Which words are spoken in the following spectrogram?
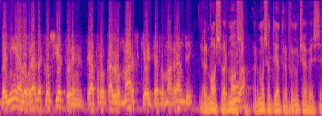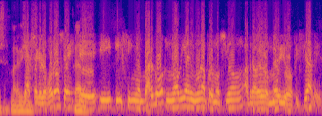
venía a los grandes conciertos en el Teatro Carlos Marx, que es el teatro más grande. Hermoso, hermoso, hermoso teatro, fui muchas veces, maravilloso. Ya sé que lo conoce, eh, y, y, sin embargo no había ninguna promoción a través de los medios oficiales.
